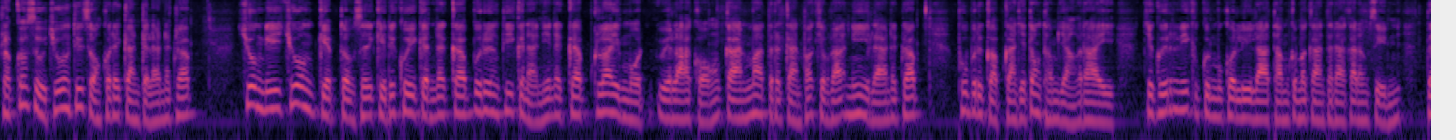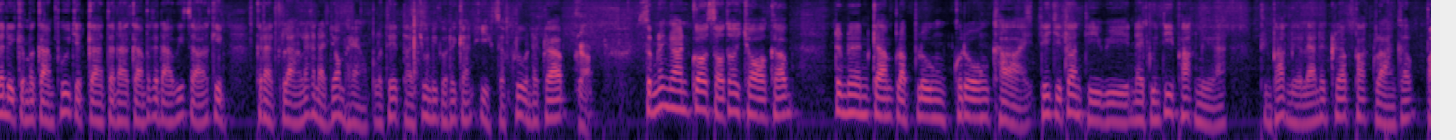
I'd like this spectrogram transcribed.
กลับเข้าสู่ช่วงที่2ของรายการกันแล้วนะครับ ช่วงนี้ช่วงเก็บตกเศรษฐกิจได้คุยกันนะครับ เรื่องที่ขณะนี้นะครับใกล้หมดเวลาของการมาตรการพักชำระหนี้แล้วนะครับ ผู้ประกอบการจะต้องทำอย่างไร จะคุยเรื่องนี้กับคุณมงคลลีลาธรรมกรรมการธนาคารออมสินและอดีตกรรมการผู้จัดการธนาคารพัฒนาวิสาหกิจขนาดกลางและขนาดย่อมแห่งประเทศไทยช่วงนี้ก็รายการอีกสักครู่นะครับครับสำนักงานกสทชครับดำเนินการปรับปรุงโครงข่ายดิจิตอลทีวีในพื้นที่ภาคเหนือ ถึงภาคเหนือแล้วนะครับ ภาคกลางครับไป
